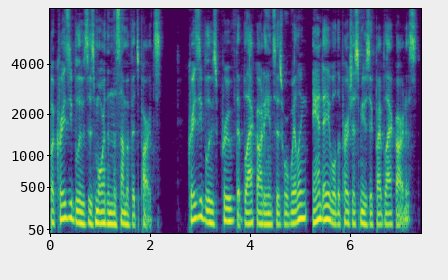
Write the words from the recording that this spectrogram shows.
But Crazy Blues is more than the sum of its parts. Crazy Blues proved that black audiences were willing and able to purchase music by black artists.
